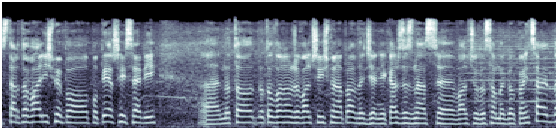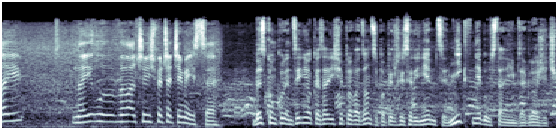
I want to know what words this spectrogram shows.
startowaliśmy po, po pierwszej serii, e, no, to, no to uważam, że walczyliśmy naprawdę dzielnie. Każdy z nas e, walczył do samego końca, no i, no i wywalczyliśmy trzecie miejsce. Bezkonkurencyjnie okazali się prowadzący po pierwszej serii Niemcy. Nikt nie był w stanie im zagrozić.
